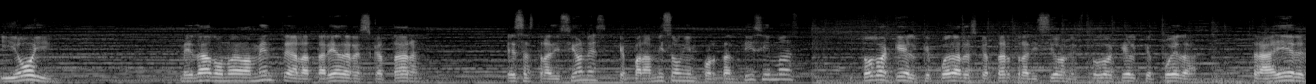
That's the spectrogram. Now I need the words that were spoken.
y hoy me he dado nuevamente a la tarea de rescatar esas tradiciones que para mí son importantísimas. Todo aquel que pueda rescatar tradiciones, todo aquel que pueda traer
